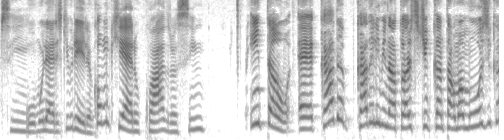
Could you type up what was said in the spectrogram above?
Sim. o Mulheres que Brilham. Como que era o quadro, assim? Então, é, cada, cada eliminatória você tinha que cantar uma música,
